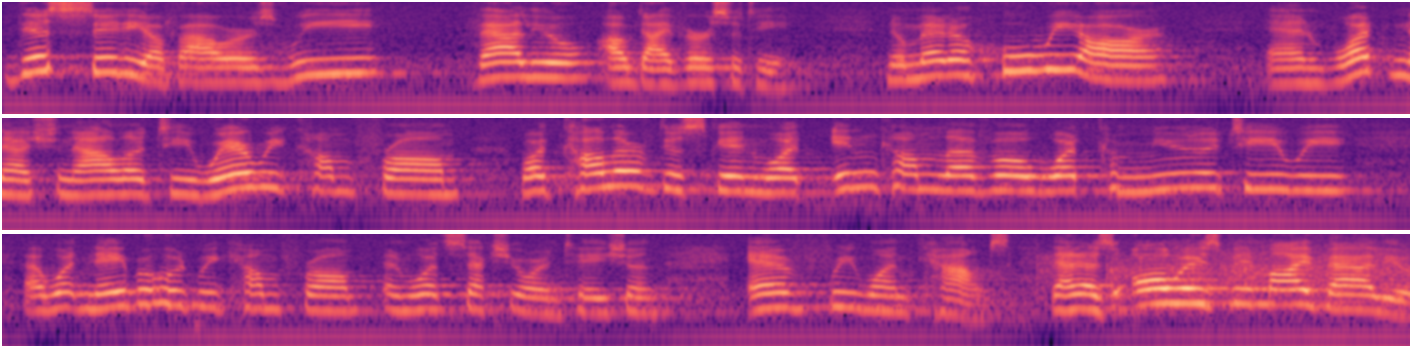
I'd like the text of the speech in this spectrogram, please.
this city of ours, we value our diversity. No matter who we are and what nationality, where we come from, what color of the skin, what income level, what community we, uh, what neighborhood we come from, and what sexual orientation, everyone counts. That has always been my value.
